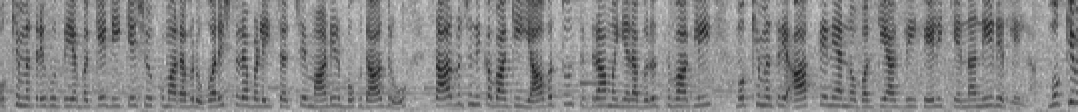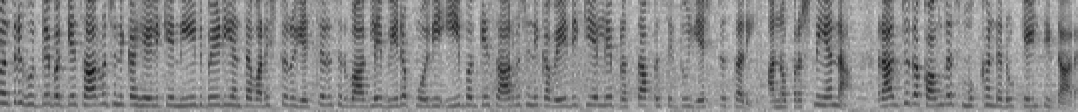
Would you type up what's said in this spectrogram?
ಮುಖ್ಯಮಂತ್ರಿ ಹುದ್ದೆಯ ಬಗ್ಗೆ ಡಿಕೆ ಶಿವಕುಮಾರ್ ಅವರು ವರಿಷ್ಠರ ಬಳಿ ಚರ್ಚೆ ಮಾಡಿರಬಹುದಾದ್ರೂ ಸಾರ್ವಜನಿಕವಾಗಿ ಯಾವತ್ತೂ ಸಿದ್ದರಾಮಯ್ಯರ ವಿರುದ್ಧವಾಗ್ಲಿ, ಮುಖ್ಯಮಂತ್ರಿ ಆಗ್ತೇನೆ ಅನ್ನೋ ಬಗ್ಗೆ ಆಗ್ಲಿ ಹೇಳಿಕೆಯನ್ನ ನೀಡಿರಲಿಲ್ಲ. ಮುಖ್ಯಮಂತ್ರಿ ಹುದ್ದೆ ಬಗ್ಗೆ ಸಾರ್ವಜನಿಕ ಹೇಳಿಕೆ ನೀಡಬೇಡಿ ಅಂತ ವರಿಷ್ಠರು ಎಚ್ಚರಿಸಿರುವಾಗಲೇ ವೀರಪ್ಪ ಮೊಯ್ಲಿ ಈ ಬಗ್ಗೆ ಸಾರ್ವಜನಿಕ ವೇದಿಕೆಯಲ್ಲೇ ಪ್ರಸ್ತಾಪಿಸಿದ್ದು ಎಷ್ಟು ಸರಿ ಅನ್ನೋ ಪ್ರಶ್ನೆಯನ್ನ ರಾಜ್ಯದ ಕಾಂಗ್ರೆಸ್ ಮುಖಂಡರು ಕೇಳ್ತಿದ್ದಾರೆ.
